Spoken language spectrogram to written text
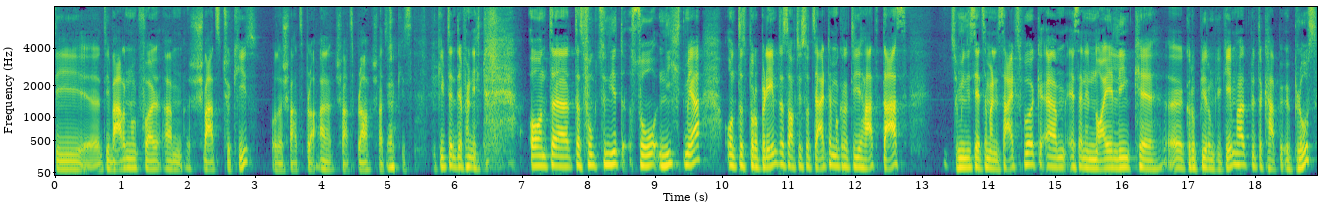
die, äh, die Warnung vor ähm, Schwarz-Türkis oder Schwarz-Blau, äh, Schwarz-Blau, Schwarz-Türkis. Ja. Gibt es in dem Fall nicht. Und äh, das funktioniert so nicht mehr. Und das Problem, das auch die Sozialdemokratie hat, dass zumindest jetzt einmal in Salzburg, ähm, es eine neue linke äh, Gruppierung gegeben hat mit der KPÖ Plus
